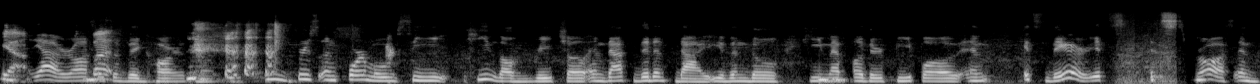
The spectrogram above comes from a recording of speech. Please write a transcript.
Yeah. yeah, Ross has a big heart. First and foremost, he he loved Rachel, and that didn't die, even though he Mhm. met other people. And it's there. It's it's Ross and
